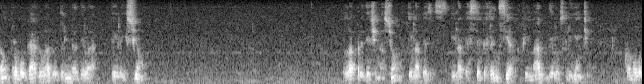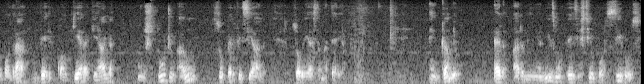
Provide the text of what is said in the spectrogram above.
han promulgado a doutrina da eleição. La predestinación y la, y la perseverancia final de los creyentes, como lo podrá ver cualquiera que haga um estudo aún superficial sobre esta matéria. Em câmbio, o arminianismo existiu por siglos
